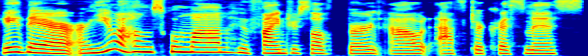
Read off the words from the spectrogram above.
Hey there. Are you a homeschool mom who find yourself burnt out after Christmas?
